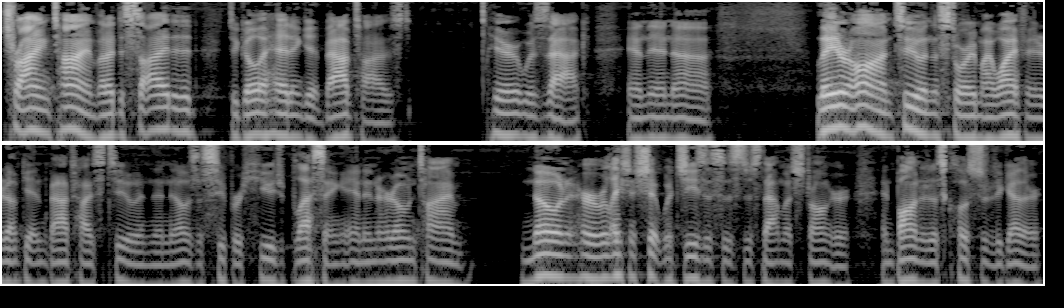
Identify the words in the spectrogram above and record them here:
trying time, but I decided to go ahead and get baptized here with Zach. And then uh, later on, too, in the story, my wife ended up getting baptized too. And then that was a super huge blessing. And in her own time, knowing her relationship with Jesus is just that much stronger and bonded us closer together.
